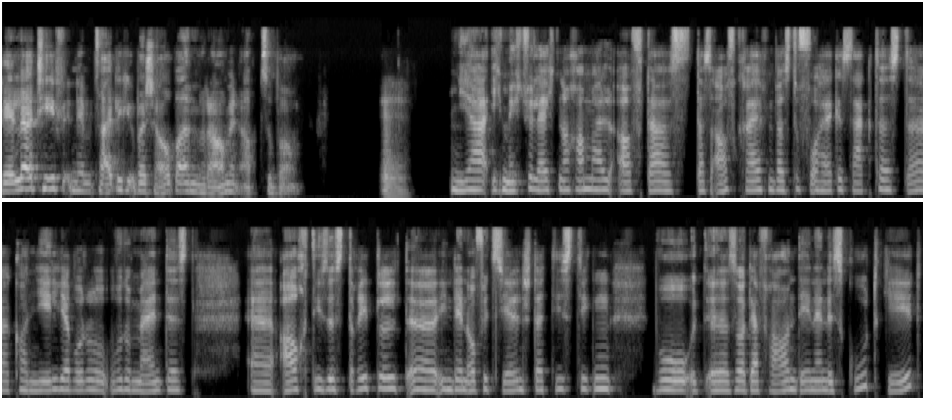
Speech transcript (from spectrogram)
relativ in dem zeitlich überschaubaren Rahmen abzubauen. Mhm. Ja, ich möchte vielleicht noch einmal auf das, das aufgreifen, was du vorher gesagt hast, äh, Cornelia, wo du, wo du meintest, äh, auch dieses Drittel äh, in den offiziellen Statistiken, wo äh, so der Frauen, denen es gut geht,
